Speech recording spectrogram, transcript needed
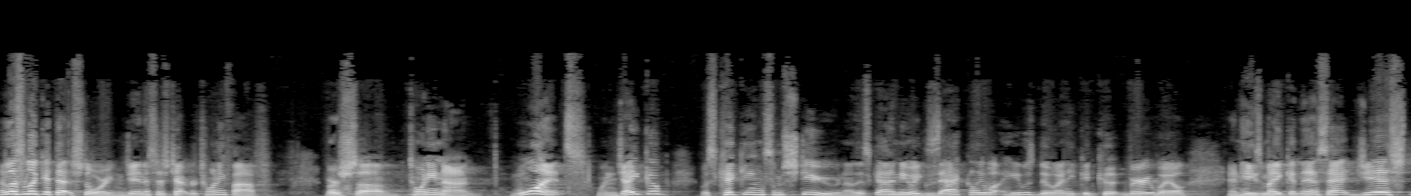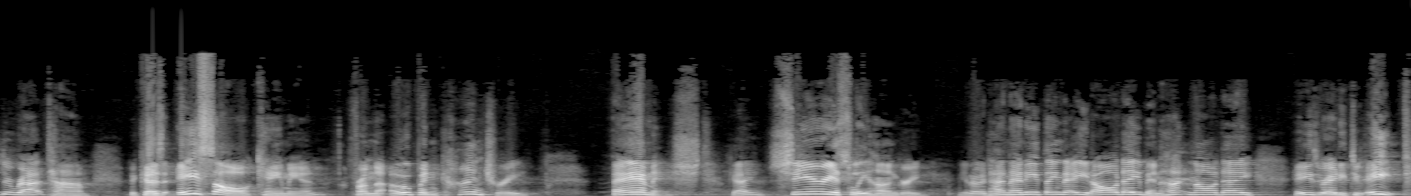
And let's look at that story in Genesis chapter 25, verse uh, 29. Once, when Jacob was cooking some stew, now this guy knew exactly what he was doing. He could cook very well. And he's making this at just the right time because Esau came in from the open country famished, okay? Seriously hungry. You know, he hadn't had anything to eat all day, been hunting all day. He's ready to eat.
